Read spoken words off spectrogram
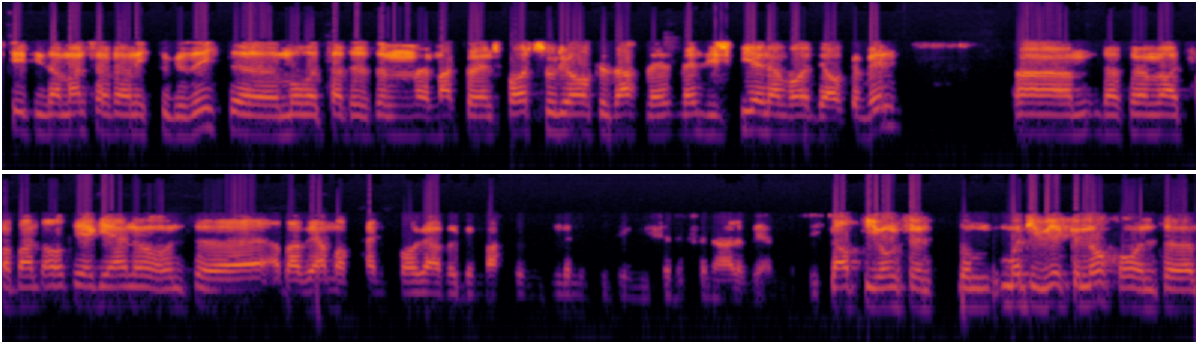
steht dieser Mannschaft auch nicht zu Gesicht. Äh, Moritz hat es im, im, aktuellen Sportstudio auch gesagt, wenn, wenn, sie spielen, dann wollen sie auch gewinnen. Ähm, das hören wir als Verband auch sehr gerne und äh, aber wir haben auch keine Vorgabe gemacht, dass es mindestens irgendwie Viertelfinale werden muss. Ich glaube, die Jungs sind motiviert genug und äh,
